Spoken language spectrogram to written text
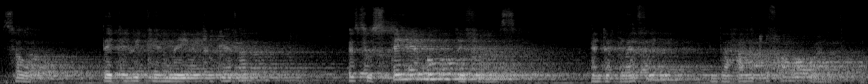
so that we can make together a sustainable difference and a blessing in the heart of our world.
